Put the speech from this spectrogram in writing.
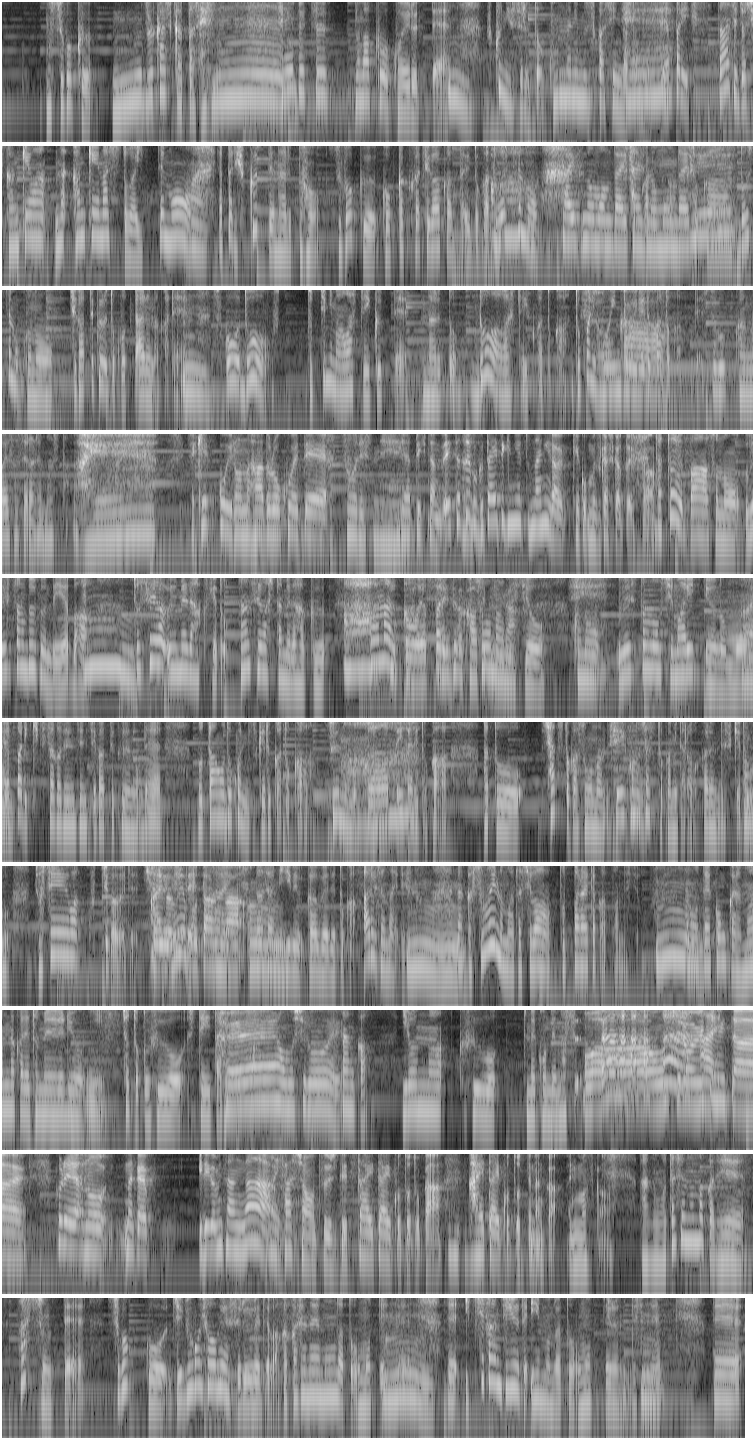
もうすごく難しかったです。性別の枠を超えるって、服にするとこんなに難しいんだと思ってやっぱり男子女子関係はな関係なしとは言っても、はい、やっぱり服ってなるとすごく骨格が違うかったりとかどうしてもサイズの問題とかサイズの問題とかどうしてもこの違ってくるとこってある中で、うん、そこをどうどっちにも合わせていくってなるとどう合わせていくかとかどこにポイントを入れるかとかってすごく考えさせられました。へーじゃ結構いろんなハードルを超えてそうですね。やってきたんでえ例えば具体的に言うと何が結構難しかったですか、例えばそのウエストの部分で言えば女性は上目で履くけど男性は下目で履く。そうなるとやっぱりそうなんですよ。このウエストの締まりっていうのもやっぱりきつさが全然違ってくるので、ボタンをどこにつけるかとかそういうのもこだわっていたりとかあとシャツとかそうなんで制服のシャツとか見たら分かるんですけど、うん。女性はこっちが上で左が上で、ねボタンが。はいうん。男性は右が上でとかあるじゃないですか、うんうん。なんかそういうのも私は取っ払いたかったんですよ、うん。なので今回は真ん中で止めれるようにちょっと工夫をしていたりとか。へえ面白い。なんかいろんな工夫を詰め込んでます。わあ面白い。見てみたい、これあのなんか井出上さんがはい。ファッションを通じて伝えたいこととか、うん変えたいことって何かありますか？あの私の中でファッションってすごくこう自分を表現する上では欠かせないものだと思っていて、うん。で一番自由でいいものだと思ってるんですね。で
